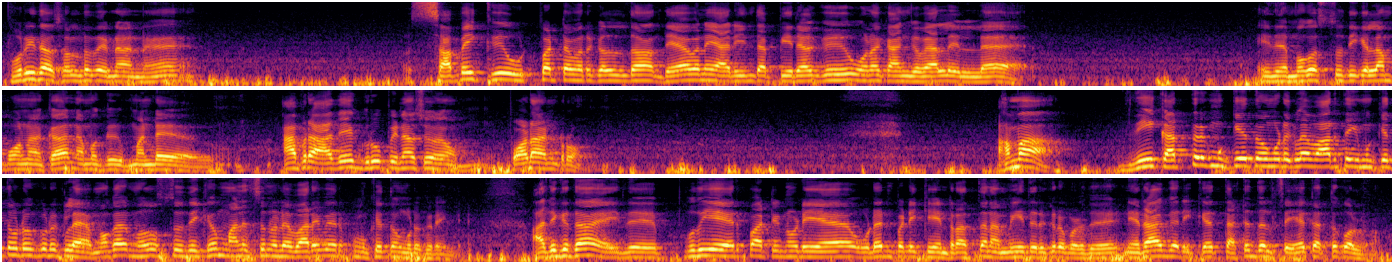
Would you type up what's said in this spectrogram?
புரியுதா சொல்கிறது என்னான்னு? சபைக்கு உட்பட்டவர்கள் தான் தேவனை அறிந்த பிறகு உனக்கு அங்கே வேலை இல்லை. இந்த முகஸ்துதிக்கெல்லாம் போனாக்கா நமக்கு மண்டை அப்புறம் அதே குரூப் என்ன சொல்லுவோம் போடான்றோம். ஆமாம் நீ கர்த்தருக்கு முக்கியத்துவம் கொடுக்கல வார்த்தைக்கு முக்கியத்துவம் கொடுக்கல. முக முகஸ்துதிக்கும் மனுஷனுடைய வரவேற்பு முக்கியத்துவம் கொடுக்குறீங்க. அதுக்கு தான் இது புதிய ஏற்பாட்டினுடைய உடன்படிக்கையின் ரத்தம் நம்ம மீது இருக்கிற பொழுது நிராகரிக்க தட்டுதல் செய்ய கற்றுக்கொள்கிறோம்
